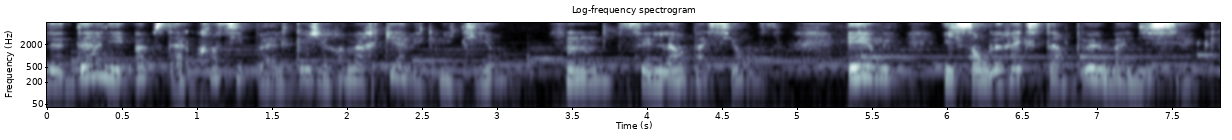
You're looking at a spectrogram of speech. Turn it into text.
Le dernier obstacle principal que j'ai remarqué avec mes clients, hmm, c'est l'impatience. Et oui, il semblerait que c'est un peu le mal du siècle.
